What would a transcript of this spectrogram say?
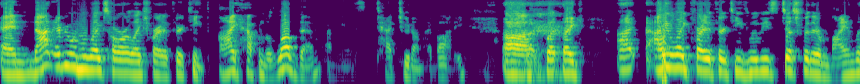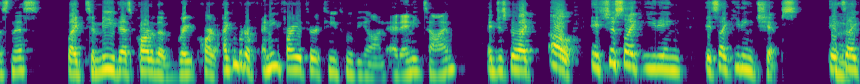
And not everyone who likes horror likes Friday the Thirteenth. I happen to love them. I mean, it's tattooed on my body. Uh, but like, I, I like Friday the Thirteenth movies just for their mindlessness. Like to me, that's part of the great part. I can put any Friday the Thirteenth movie on at any time and just be like, oh, it's just like eating. It's like eating chips. It's like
